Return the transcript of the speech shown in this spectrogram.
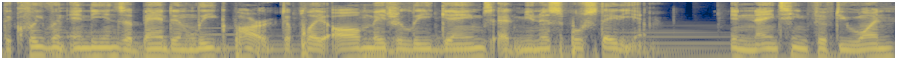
the Cleveland Indians abandon League Park to play all major league games at Municipal Stadium. In 1951,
